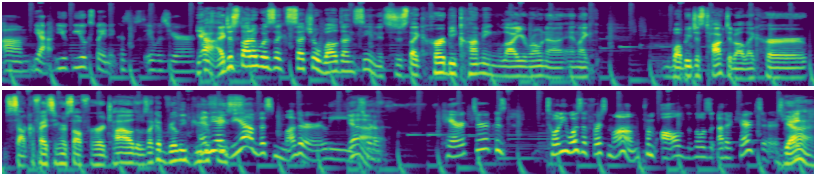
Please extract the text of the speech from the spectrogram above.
Um, yeah, you you explain it because it was your Yeah, I just thought it was like such a well done scene. It's just like her becoming La Llorona and like what we just talked about, like her sacrificing herself for her child. It was like a really beautiful. And the idea of this motherly yeah. sort of character, because Toni was the first mom from all those other characters. Right? Yeah,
